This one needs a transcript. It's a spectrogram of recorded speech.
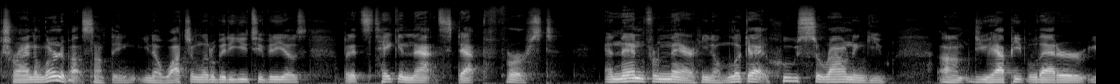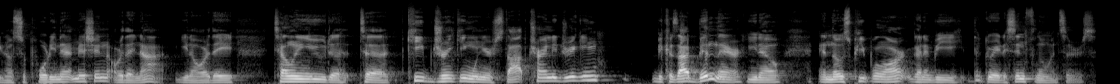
trying to learn about something, you know, watching a little bit of YouTube videos, but it's taking that step first and then from there, you know, look at who's surrounding you. Um, do you have people that are, you know, supporting that mission or are they not? You know, are they telling you to, to keep drinking when you're stopped trying to drinking? Because I've been there, you know, and those people aren't going to be the greatest influencers.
